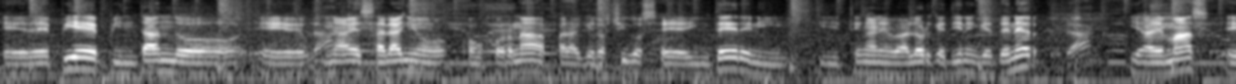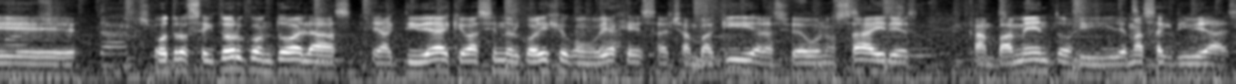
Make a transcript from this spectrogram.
eh, de pie, pintando eh, una vez al año con jornadas para que los chicos se integren y, tengan el valor que tienen que tener. Y además otro sector con todas las actividades que va haciendo el colegio como viajes a Champaquí, a la ciudad de Buenos Aires, campamentos y demás actividades.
